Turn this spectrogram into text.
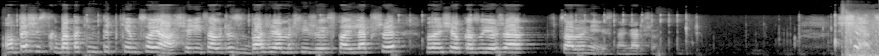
On też jest chyba takim typkiem co ja. Siedzi cały czas w bazie, myśli, że jest najlepszy, potem się okazuje, że wcale nie jest najlepszy. Shit!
